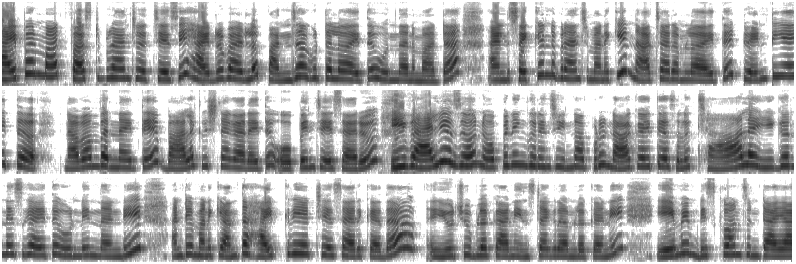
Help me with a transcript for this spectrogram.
హైపర్ మార్ట్ ఫస్ట్ బ్రాంచ్ వచ్చేసి హైదరాబాద్లో పంజాగుట్టలో అయితే ఉందన్నమాట. అండ్ సెకండ్ బ్రాంచ్ మనకి నాచారంలో అయితే ట్వంటీ ఎయిత్ నవంబర్న అయితే బాలకృష్ణ గారు అయితే ఓపెన్ చేశారు. ఈ వాల్యూ జోన్ ఓపెనింగ్ గురించి విన్నప్పుడు నాకైతే అసలు చాలా ఈగర్నెస్గా అయితే ఉండిందండి. అంటే మనకి అంత హైప్ క్రియేట్ చేశారు కదా యూట్యూబ్లో కానీ ఇన్స్టాగ్రామ్లో కానీ. ఏమేమి డిస్కౌంట్స్ ఉంటాయా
